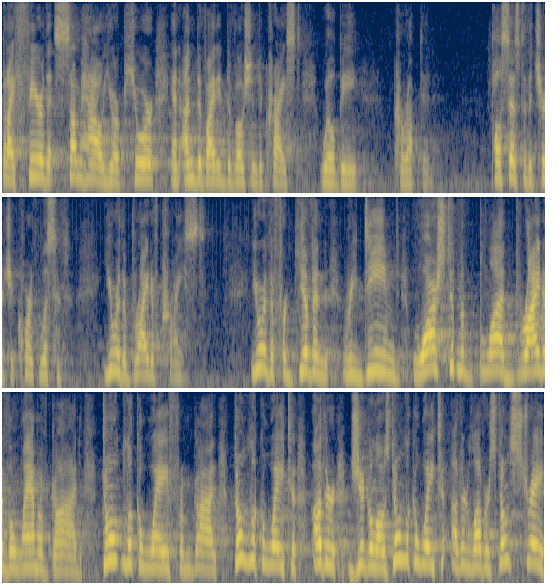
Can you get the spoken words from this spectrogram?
But I fear that somehow your pure and undivided devotion to Christ will be corrupted. Paul says to the church at Corinth, listen, you are the bride of Christ. You are the forgiven, redeemed, washed in the blood bride of the Lamb of God. Don't look away from God. Don't look away to other gigolos. Don't look away to other lovers. Don't stray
